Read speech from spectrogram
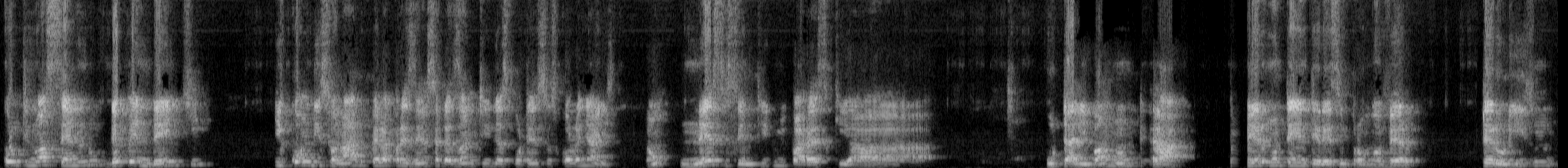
continua sendo dependente e condicionado pela presença das antigas potências coloniais. Então, nesse sentido, me parece que a, o Talibã não terá, primeiro, não tem interesse em promover terrorismo,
